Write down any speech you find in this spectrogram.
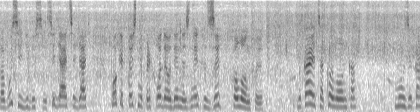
Бабусі і дідусі сидять, сидять, поки хтось не приходить один із них з колонкою. Вмикається колонка, музика.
